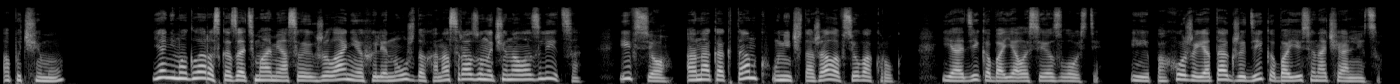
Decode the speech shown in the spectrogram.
А почему? Я не могла рассказать маме о своих желаниях или нуждах, она сразу начинала злиться. И все, она как танк уничтожала все вокруг. Я дико боялась ее злости. И, похоже, я также дико боюсь и начальницу.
